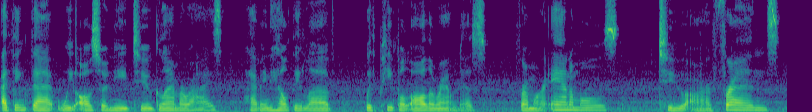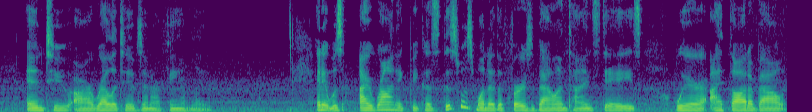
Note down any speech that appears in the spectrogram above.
I think that we also need to glamorize having healthy love with people all around us, from our animals to our friends and to our relatives and our family. And it was ironic because this was one of the first Valentine's days where I thought about,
